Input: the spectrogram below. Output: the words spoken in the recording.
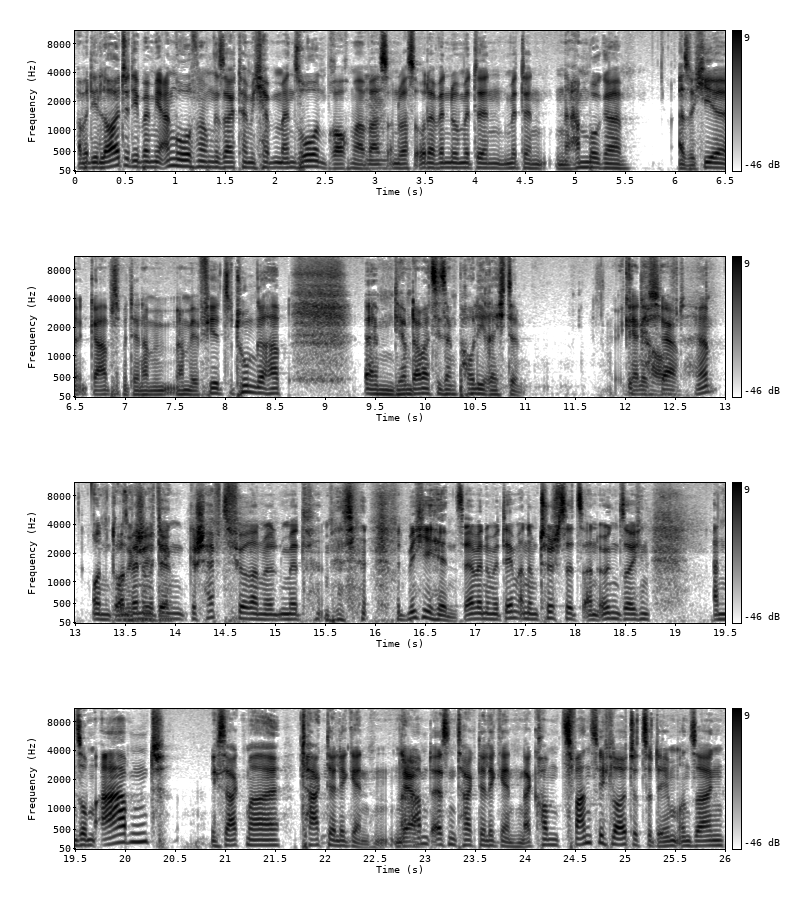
Aber die Leute, die bei mir angerufen haben, gesagt haben, ich habe mein Sohn braucht mal was und was, oder wenn du mit den mit den Hamburger also hier gab's mit denen haben, haben wir viel zu tun gehabt. Ähm, die haben damals die St. Pauli-Rechte Kenn ich, ja. gekauft. Ja. Und, und wenn du mit Geschichte. den Geschäftsführern, mit, mit, mit, mit Michi Hinz, ja, wenn du mit dem an einem Tisch sitzt, an irgendwelchen, an so einem Abend, ich sag mal, Tag der Legenden, ein Ja. Abendessen, Tag der Legenden, da kommen 20 Leute zu dem und sagen,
